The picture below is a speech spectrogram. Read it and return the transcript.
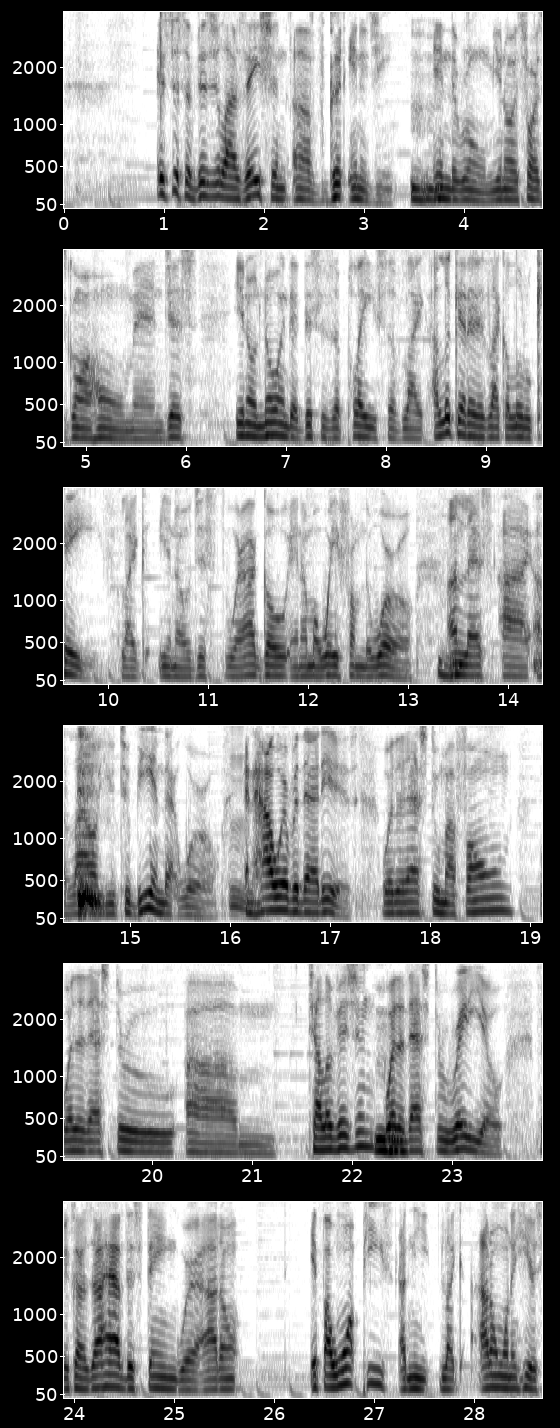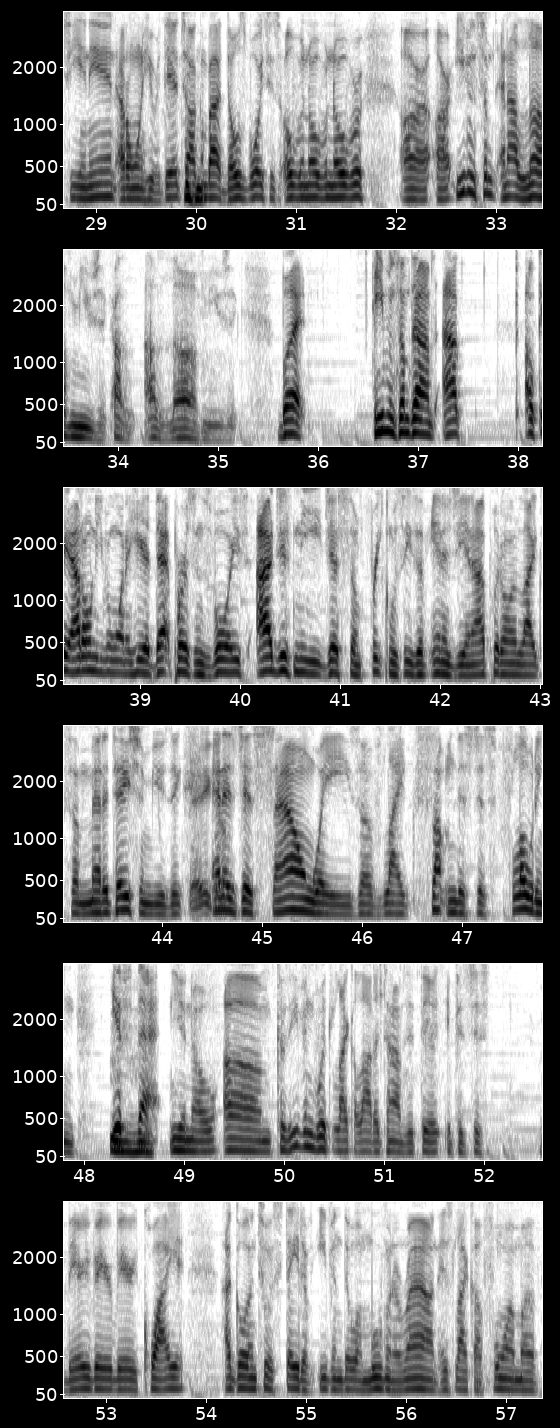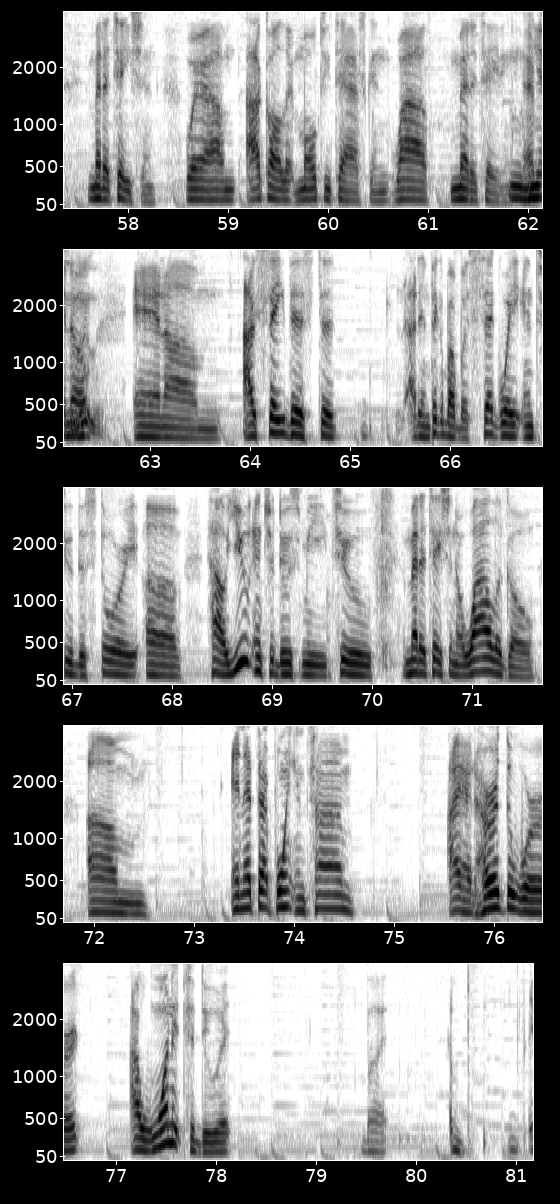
it's just a visualization of good energy Mhm. in the room, you know, as far as going home and just, you know, knowing that this is a place of like I look at it as like a little cave. Like, you know, just where I go and I'm away from the world Mhm. unless I allow you to be in that world. Mm. And however that is, whether that's through my phone, whether that's through um, television, whether Mhm. that's through radio, because I have this thing where I don't if I want peace, I need like I don't want to hear CNN. I don't want to hear what they're talking about. Those voices over and over and over, or or even some. And I love music. I I love music, but even sometimes I. Okay, I don't even want to hear that person's voice. I just need just some frequencies of energy, and I put on like some meditation music, and go. it's just sound waves of like something that's just floating, if Mhm. that, you know. Because even with like a lot of times, if there if it's just very, very, very quiet, I go into a state of even though I'm moving around, it's like a form of meditation where I'm, I call it multitasking while meditating. Mhm. You know, Absolutely. and um, I say this to I didn't think about, but segue into the story of how you introduced me to meditation a while ago. Um, and at that point in time, I had heard the word. I wanted to do it, but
